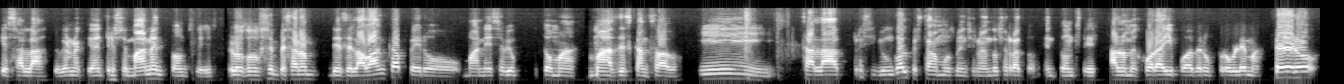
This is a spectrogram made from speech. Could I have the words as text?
que Salah, tuvieron actividad entre semana, entonces los dos empezaron desde la banca, pero Mané se vio poquito más, más descansado. Y Salah recibió un golpe, estábamos mencionando hace rato, entonces a lo mejor ahí puede haber un problema. Pero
